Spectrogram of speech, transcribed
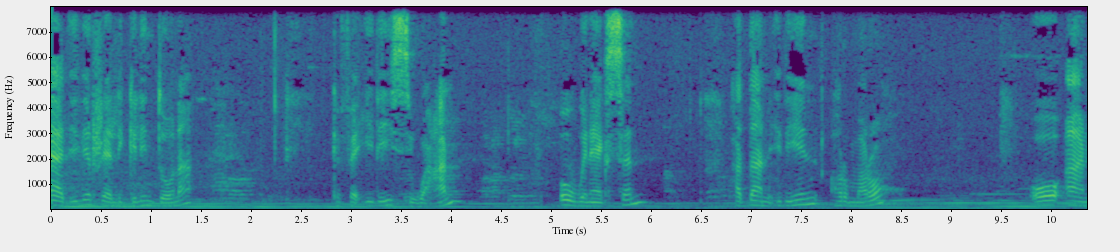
aada idin raaligelin doona. Ka faa'iidaysi wacan oo wanaagsan. Haddaan idiin hormaro oo aan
